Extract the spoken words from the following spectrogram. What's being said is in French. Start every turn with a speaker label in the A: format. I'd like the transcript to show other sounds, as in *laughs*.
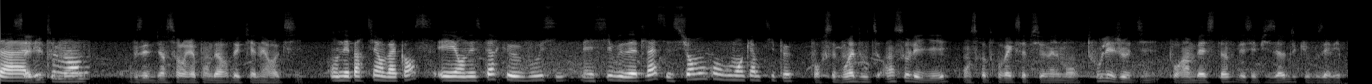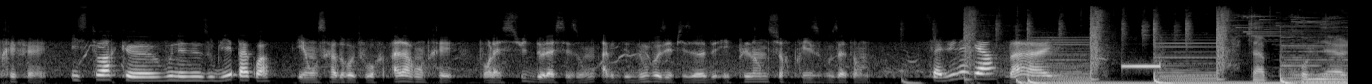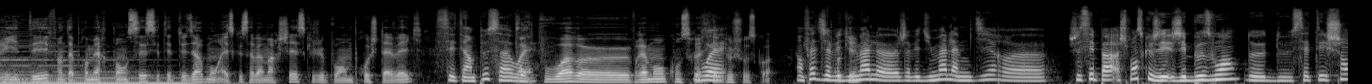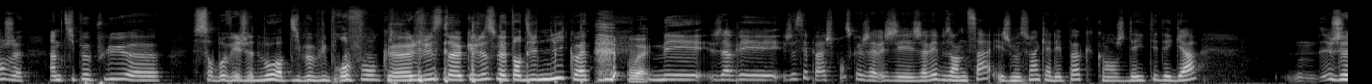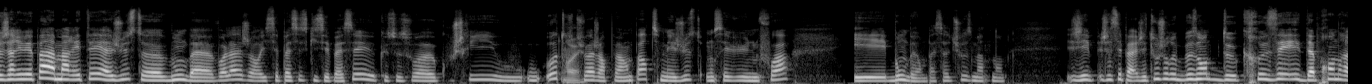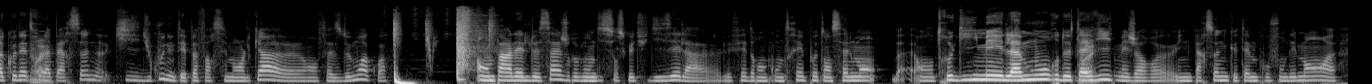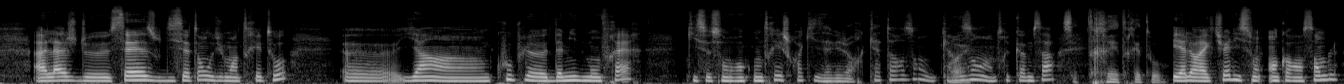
A: Salut, tout le monde.
B: Vous êtes bien sur le répondeur de Ken et Roxy.
A: On est parti en vacances et on espère que vous aussi. Mais si vous êtes là, c'est sûrement qu'on vous manque un petit peu.
B: Pour ce mois d'août ensoleillé, on se retrouve exceptionnellement tous les jeudis pour un best-of des épisodes que vous avez préférés.
A: Histoire que vous ne nous oubliez pas quoi.
B: Et on sera de retour à la rentrée pour la suite de la saison avec de nouveaux épisodes et plein de surprises vous attendent.
A: Salut les gars
B: Bye
C: ta première idée, enfin ta première pensée, c'était de te dire bon, est-ce que ça va marcher, est-ce que je vais pouvoir me projeter avec?
D: C'était un peu ça, ouais.
C: Pour pouvoir euh, vraiment construire
D: Ouais.
C: quelque chose, quoi.
D: En fait, j'avais du mal, euh, j'avais du mal à me dire, euh, je sais pas. Je pense que j'ai besoin de, de cet échange un petit peu plus, euh, sans mauvais jeu de mots, un petit peu plus profond que *laughs* juste que juste le temps d'une nuit, quoi.
C: Ouais.
D: Mais j'avais, je sais pas. Je pense que j'avais besoin de ça. Et je me souviens qu'à l'époque, quand je datais des gars, j'arrivais pas à m'arrêter à juste euh, bon bah voilà genre il s'est passé ce qui s'est passé que ce soit coucherie ou, ou autre
C: Ouais.
D: tu vois genre peu importe mais juste on s'est vu une fois et bon ben on passe à autre chose maintenant j'ai je sais pas j'ai toujours eu besoin de creuser et d'apprendre à connaître
C: Ouais.
D: la personne qui du coup n'était pas forcément le cas euh, en face de moi quoi en parallèle de ça, je rebondis sur ce que tu disais là, le fait de rencontrer potentiellement, bah, entre guillemets, l'amour de ta
C: Ouais.
D: vie, mais genre euh, une personne que t'aimes profondément euh, à l'âge de 16 ou 17 ans, ou du moins très tôt. Euh, Il y a un couple d'amis de mon frère qui se sont rencontrés, je crois qu'ils avaient genre 14 ans ou 15
C: Ouais.
D: ans, un truc comme ça.
C: C'est très très tôt.
D: Et à l'heure actuelle, ils sont encore ensemble.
